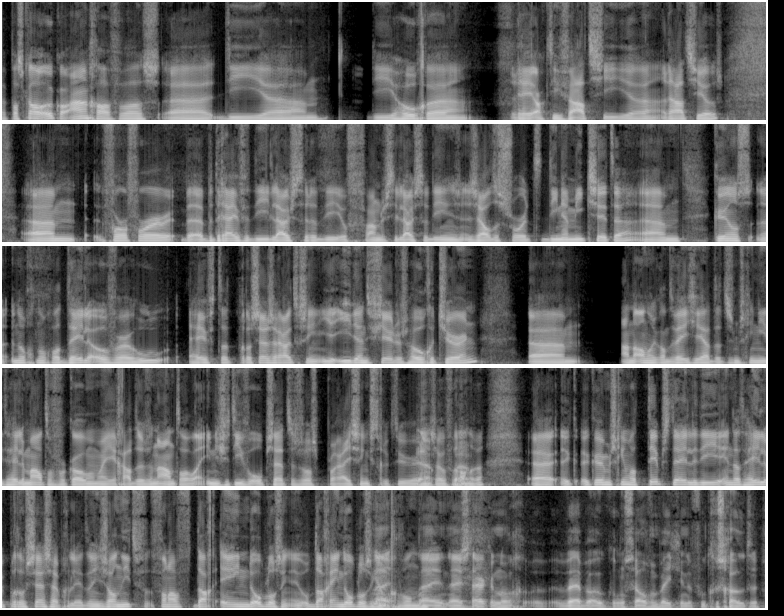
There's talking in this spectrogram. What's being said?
Pascal ook al aangaf was die, ehm, die hoge reactivatieratio's. Um, voor, voor bedrijven die luisteren, die, of founders die luisteren, die in eenzelfde soort dynamiek zitten. Um, kun je ons nog, nog wat delen over hoe heeft het proces eruit gezien? Je identificeert dus hoge churn. Um, aan de andere kant weet je, ja, dat is misschien niet helemaal te voorkomen, maar je gaat dus een aantal initiatieven opzetten, zoals pricingstructuur en zo veranderen. Ja. Uh, kun je misschien wat tips delen die je in dat hele proces hebt geleerd? Want je zal niet vanaf dag één de oplossing, op dag één de oplossing nee, hebben gevonden. Nee, nee, sterker nog, we hebben ook onszelf een beetje in de voet geschoten.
